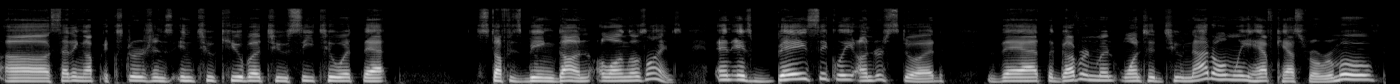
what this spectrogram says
uh, setting up excursions into Cuba to see to it that stuff is being done along those lines. And it's basically understood that the government wanted to not only have Castro removed,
